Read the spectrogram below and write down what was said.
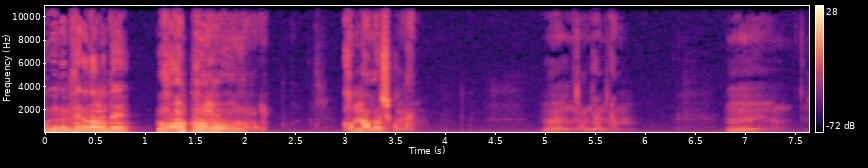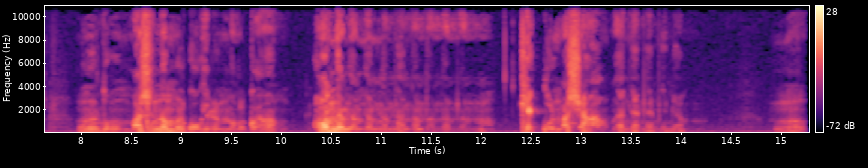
고기 냄새가 나는데. 겁나 맛있구만. 음 냠냠냠 음 오늘도 맛있는 물고기를 먹을 거야. 엄냠냠냠냠냠냠냠냠 개꿀 맛이야. 냠냠냠냠 음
